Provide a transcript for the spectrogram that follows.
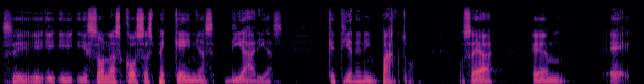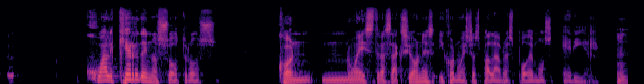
Sí, y, son las cosas pequeñas, diarias, que tienen impacto. O sea, em, eh, cualquier de nosotros con nuestras acciones y con nuestras palabras podemos herir. Mm.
